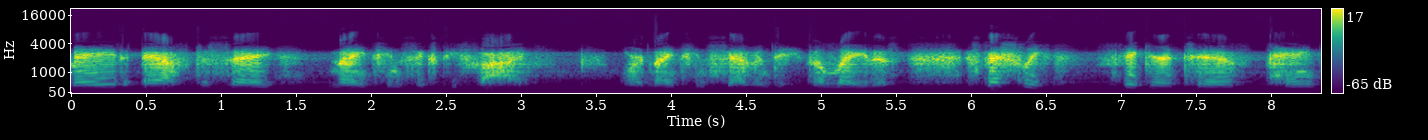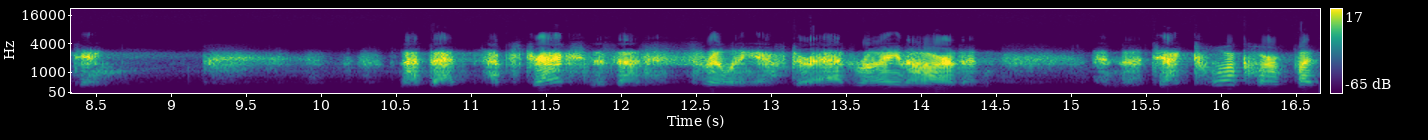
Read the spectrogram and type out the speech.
made after, say, 1965 or 1970, the latest, especially figurative painting. Not that abstraction is that thrilling after Ad Reinhardt and, and uh, Jack but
